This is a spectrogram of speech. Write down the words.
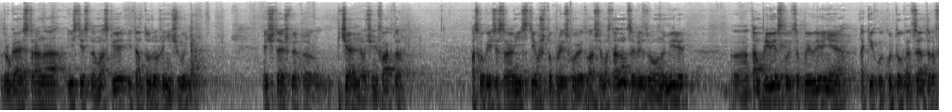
другая страна, естественно, в Москве, и там тоже уже ничего нет. Я считаю, что это печальный очень фактор, поскольку если сравнить с тем, что происходит во всем остальном цивилизованном мире, э, там приветствуется появление таких вот культурных центров.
